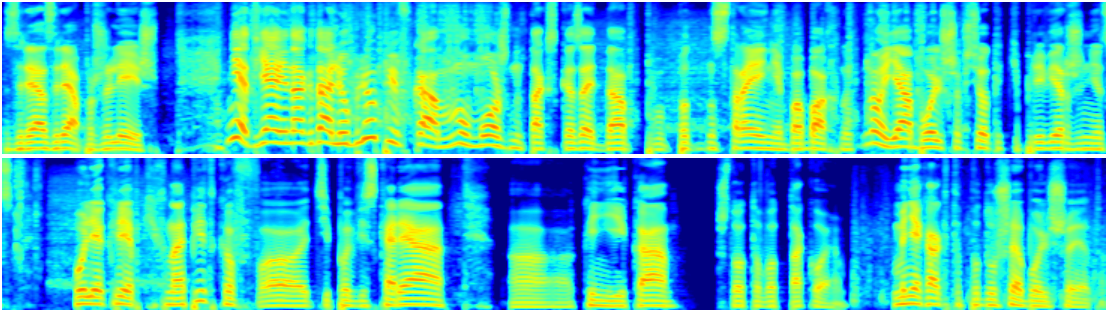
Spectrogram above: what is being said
Зря-зря пожалеешь. Нет, я иногда люблю пивка. Ну, можно так сказать, да, под настроение бабахнуть. Но я больше все-таки приверженец более крепких напитков. Э, типа вискаря, э, коньяка, что-то вот такое. Мне как-то по душе больше это.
